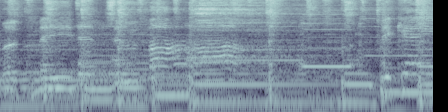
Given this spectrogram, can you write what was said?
but made it too far. Became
